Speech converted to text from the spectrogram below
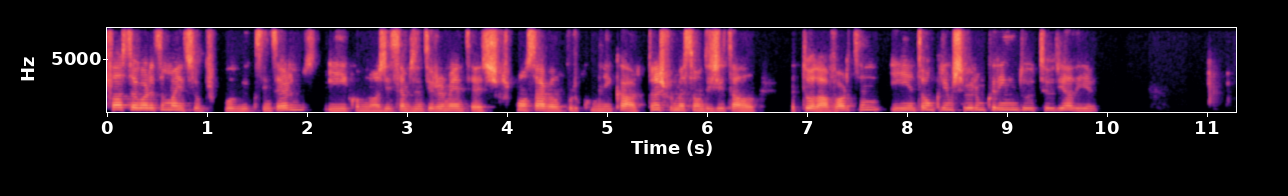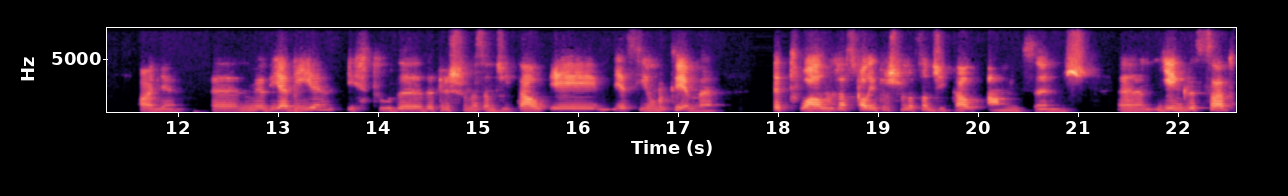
Falaste agora também sobre os públicos internos e, como nós dissemos anteriormente, és responsável por comunicar transformação digital a toda a Vorten e então queríamos saber um bocadinho do teu dia a dia. Olha, uh, no meu dia a dia, isto da, da transformação digital é, é assim um tema atual, já se fala em transformação digital há muitos anos. Uh, e é engraçado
